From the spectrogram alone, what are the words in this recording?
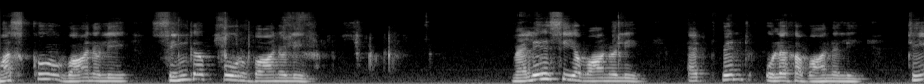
மஸ்கோ வானொலி சிங்கப்பூர் வானொலி மலேசிய வானொலி அட்வென்ட் உலக வானொலி டி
